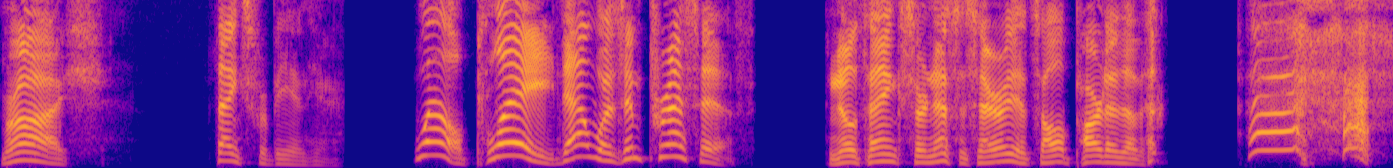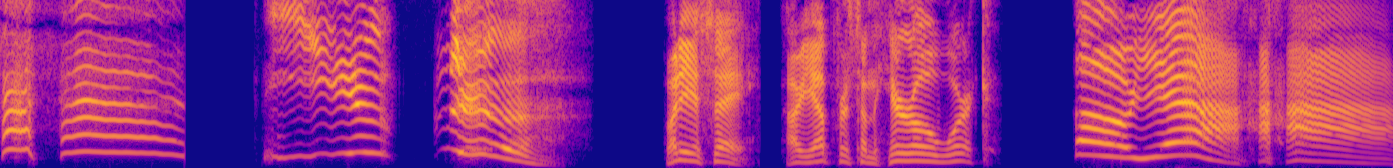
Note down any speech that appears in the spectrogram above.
Mirage, thanks for being here. Well played. That was impressive. No thanks are necessary. It's all part of the. you. What do you say? Are you up for some hero work? Oh, yeah!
